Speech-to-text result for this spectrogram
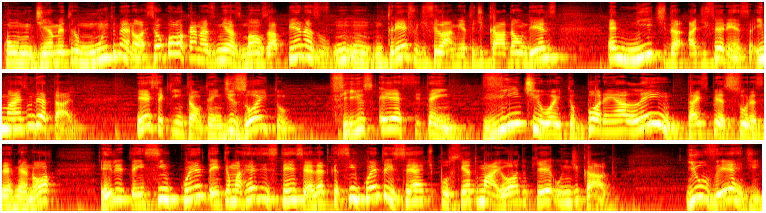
com um diâmetro muito menor. Se eu colocar nas minhas mãos apenas um, um, um trecho de filamento de cada um deles, é nítida a diferença. E mais um detalhe: esse aqui então tem 18 fios, esse tem 28, porém além da espessura ser menor, ele tem 50, ele tem uma resistência elétrica 57% maior do que o indicado. E o verde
